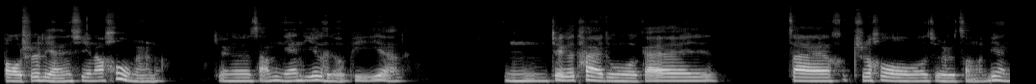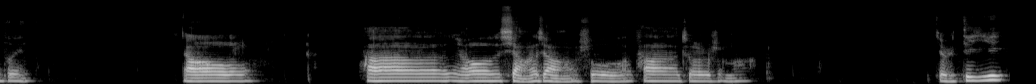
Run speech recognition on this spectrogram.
保持联系。那后面呢？这个咱们年底可就毕业了。嗯，这个态度该在之后就是怎么面对你？然后他，然后想了想，说他就是什么，就是第一，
